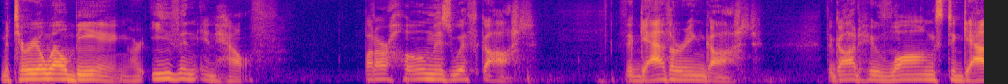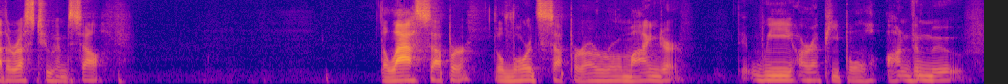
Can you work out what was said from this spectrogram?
material well being or even in health, but our home is with God, the gathering God, the God who longs to gather us to himself. The Last Supper, the Lord's Supper, a reminder that we are a people on the move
